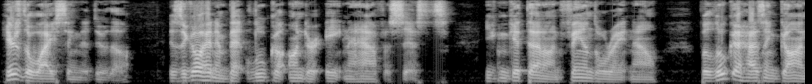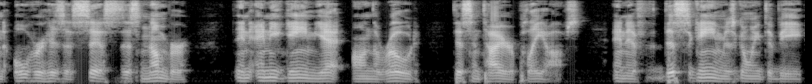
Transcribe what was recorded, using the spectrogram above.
Here's the wise thing to do though: is to go ahead and bet Luka under eight and a half assists. You can get that on FanDuel right now. But Luka hasn't gone over his assists, this number, in any game yet on the road this entire playoffs. And if this game is going to be,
